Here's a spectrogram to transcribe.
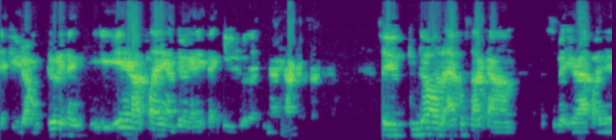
if you don't do anything, you- you're not planning on doing anything huge with it. You're not. So you can go on to applits.com and submit your app idea.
